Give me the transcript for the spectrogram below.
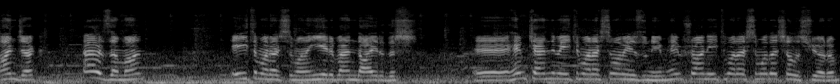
Ancak her zaman eğitim araştırmanın yeri bende ayrıdır. Ee, hem kendim eğitim araştırma mezunuyum hem şu an eğitim araştırmada çalışıyorum.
